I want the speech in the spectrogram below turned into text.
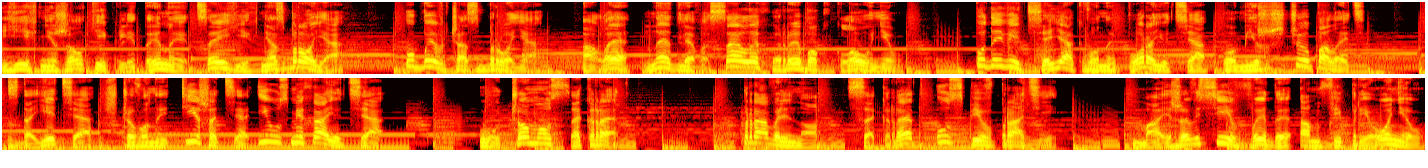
Їхні жалкі клітини це їхня зброя, убивча зброя, але не для веселих рибок клоунів. Подивіться, як вони пораються поміж щупалець. Здається, що вони тішаться і усміхаються. У чому секрет? Правильно, секрет у співпраці. Майже всі види амфіпріонів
